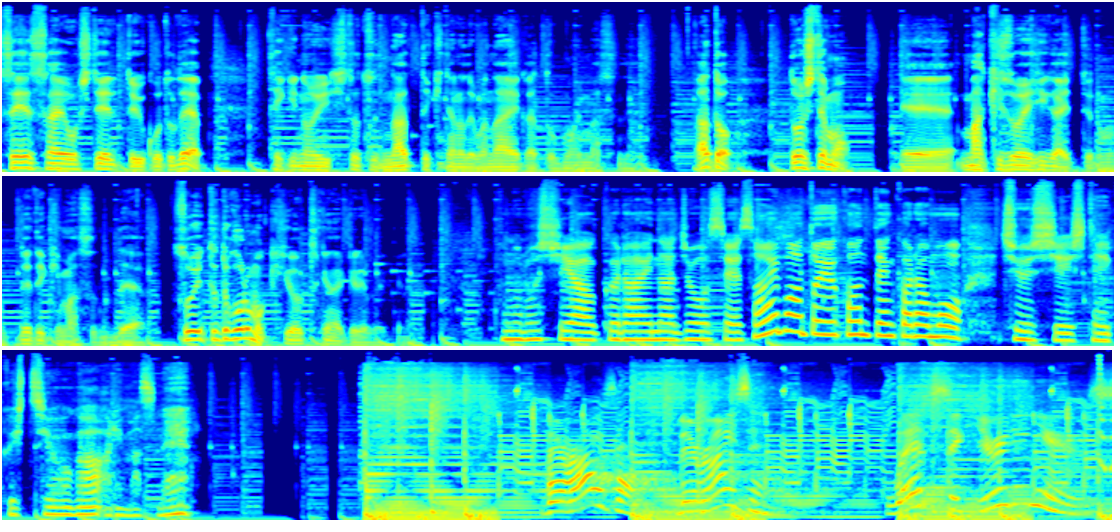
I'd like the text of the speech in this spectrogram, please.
制裁をしているということで敵の一つになってきたのではないかと思いますねあとどうしても、えー巻き添え被害っていうのも出てきますんでそういったところも気をつけなければいけないこのロシア・ウクライナ情勢サイバーという観点からも注視していく必要がありますね。Verizon. Verizon. Web Security News.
